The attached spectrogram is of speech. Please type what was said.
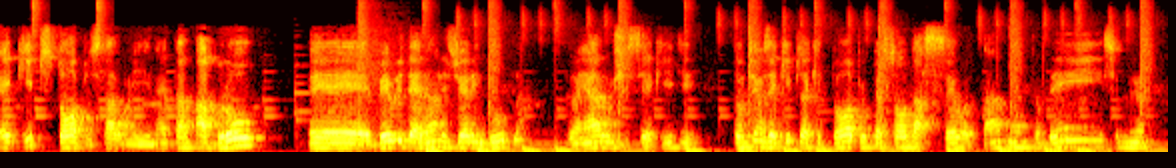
equipes top estavam aí. Né? Tá, a Bro é, veio liderando, eles vieram em dupla, ganharam um XC aqui. De, então tem as equipes aqui top, o pessoal da Selva tá, né, também, se não me engano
